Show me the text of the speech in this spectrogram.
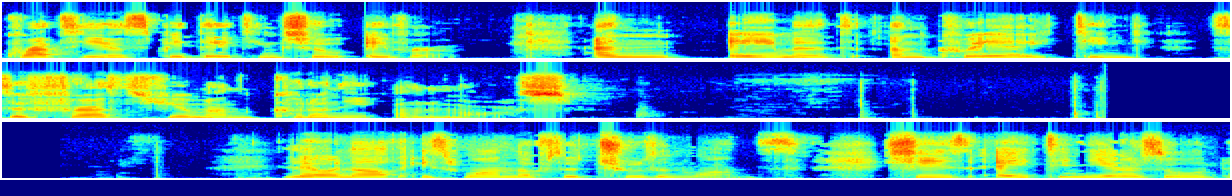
craziest spectating show ever, and aimed at creating the first human colony on Mars. Leonor is one of the chosen ones. She is 18 years old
